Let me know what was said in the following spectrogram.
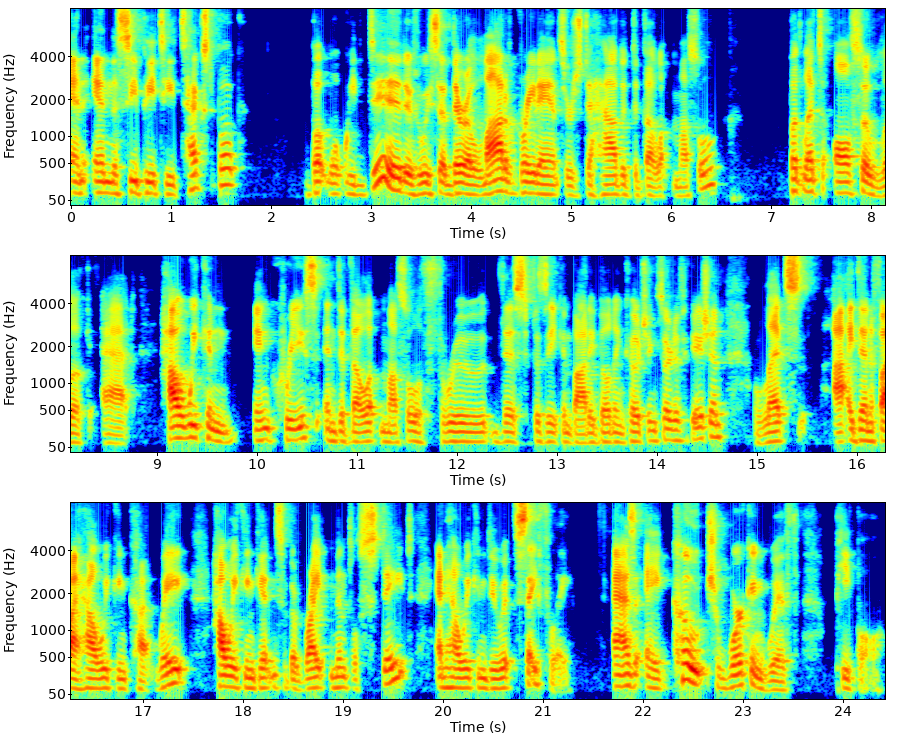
and in the CPT textbook. But what we did is we said there are a lot of great answers to how to develop muscle, but let's also look at how we can increase and develop muscle through this physique and bodybuilding coaching certification. Let's identify how we can cut weight, how we can get into the right mental state, and how we can do it safely as a coach working with people.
